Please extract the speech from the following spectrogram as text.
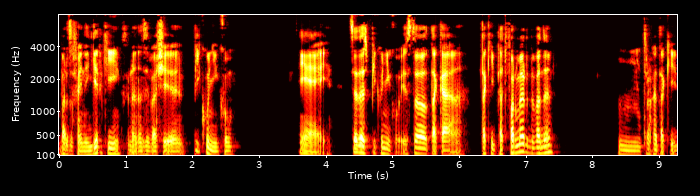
bardzo fajnej gierki, która nazywa się Pikuniku. Jej. Co to jest Pikuniku? Jest to taka, taki platformer 2D. Hmm, trochę taki,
